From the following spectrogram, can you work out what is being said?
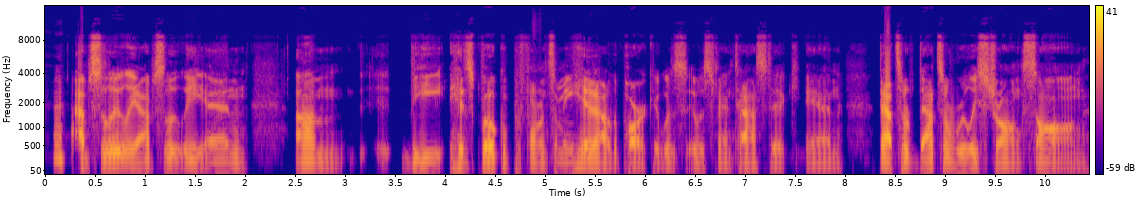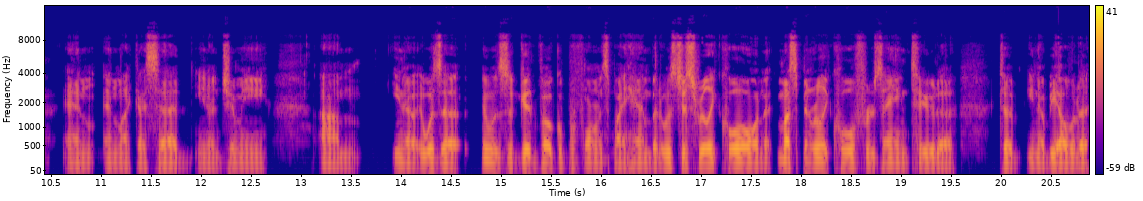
absolutely, absolutely. And um the his vocal performance i mean he hit it out of the park it was it was fantastic and that's a that's a really strong song and and like i said you know jimi um you know it was a it was a good vocal performance by him but it was just really cool and it must have been really cool for zayn too to to you know be able to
